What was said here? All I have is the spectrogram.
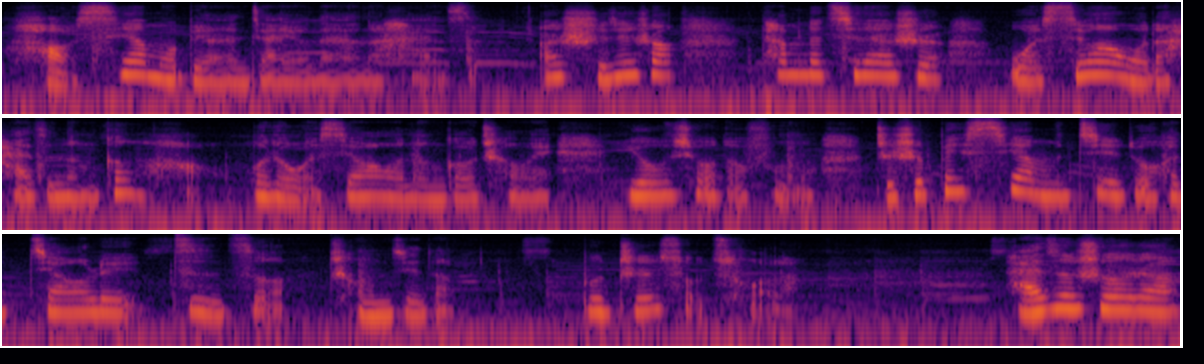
好羡慕别人家有那样的孩子，而实际上他们的期待是我希望我的孩子能更好，或者我希望我能够成为优秀的父母，只是被羡慕、嫉妒和焦虑、自责冲击的不知所措了。孩子说着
